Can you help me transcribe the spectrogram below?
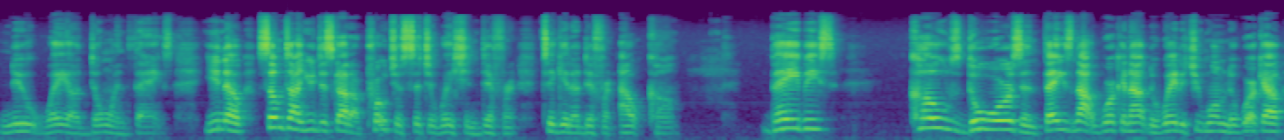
new way of doing things. You know, sometimes you just got to approach a situation different to get a different outcome. Babies, closed doors and things not working out the way that you want them to work out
